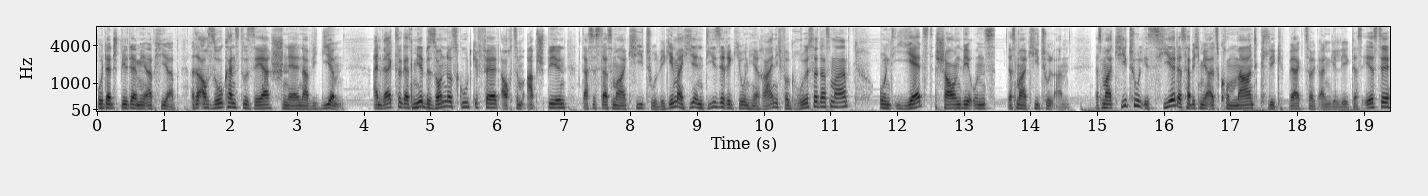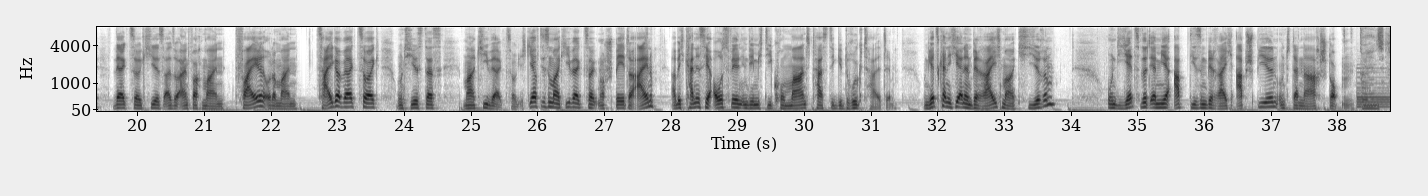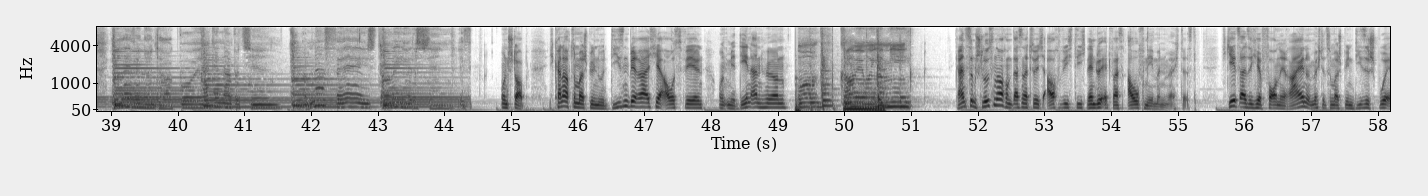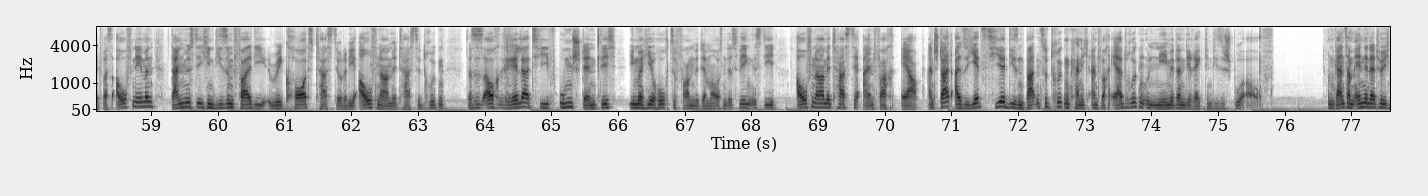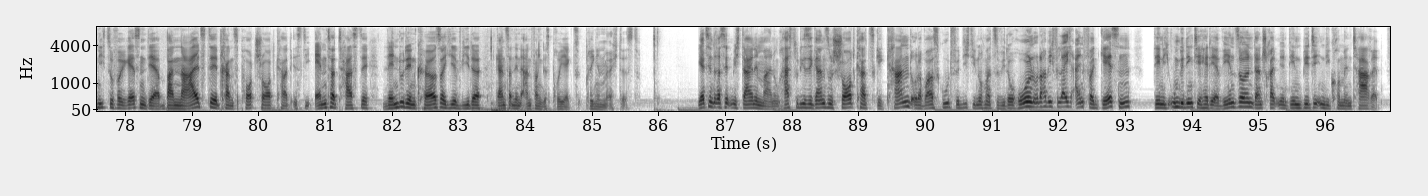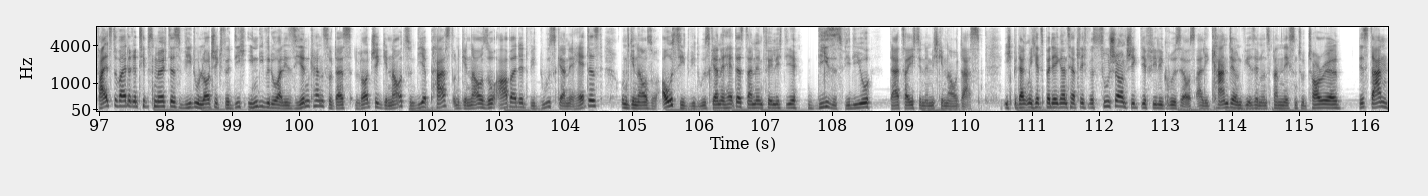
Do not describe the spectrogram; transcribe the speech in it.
Und dann spielt er mir ab hier ab. Also auch so kannst du sehr schnell navigieren. Ein Werkzeug, das mir besonders gut gefällt, auch zum Abspielen, das ist das Marquee-Tool. Wir gehen mal hier in diese Region hier rein. Ich vergrößere das mal. Und jetzt schauen wir uns das Marquee-Tool an. Das Marquee-Tool ist hier, das habe ich mir als Command-Click-Werkzeug angelegt. Das erste Werkzeug hier ist also einfach mein Pfeil oder mein Zeigerwerkzeug und hier ist das Marquee-Werkzeug. Ich gehe auf dieses Marquee-Werkzeug noch später ein, aber ich kann es hier auswählen, indem ich die Command-Taste gedrückt halte. Und jetzt kann ich hier einen Bereich markieren und jetzt wird er mir ab diesem Bereich abspielen und danach stoppen. Und stopp. Ich kann auch zum Beispiel nur diesen Bereich hier auswählen und mir den anhören. Ganz zum Schluss noch, und das ist natürlich auch wichtig, wenn du etwas aufnehmen möchtest. Ich gehe jetzt also hier vorne rein und möchte zum Beispiel in diese Spur etwas aufnehmen. Dann müsste ich in diesem Fall die Record-Taste oder die Aufnahmetaste drücken. Das ist auch relativ umständlich, immer hier hochzufahren mit der Maus. Und deswegen ist die Aufnahmetaste einfach R. Anstatt also jetzt hier diesen Button zu drücken, kann ich einfach R drücken und nehme dann direkt in diese Spur auf. Und ganz am Ende natürlich nicht zu vergessen, der banalste Transport-Shortcut ist die Enter-Taste, wenn du den Cursor hier wieder ganz an den Anfang des Projekts bringen möchtest. Jetzt interessiert mich deine Meinung. Hast du diese ganzen Shortcuts gekannt oder war es gut für dich, die nochmal zu wiederholen? Oder habe ich vielleicht einen vergessen, den ich unbedingt hier hätte erwähnen sollen, dann schreib mir den bitte in die Kommentare. Falls du weitere Tipps möchtest, wie du Logic für dich individualisieren kannst, sodass Logic genau zu dir passt und genau so arbeitet, wie du es gerne hättest und genauso aussieht, wie du es gerne hättest, dann empfehle ich dir dieses Video. Da zeige ich dir nämlich genau das. Ich bedanke mich jetzt bei dir ganz herzlich fürs Zuschauen, schicke dir viele Grüße aus Alicante und wir sehen uns beim nächsten Tutorial. Bis dann!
